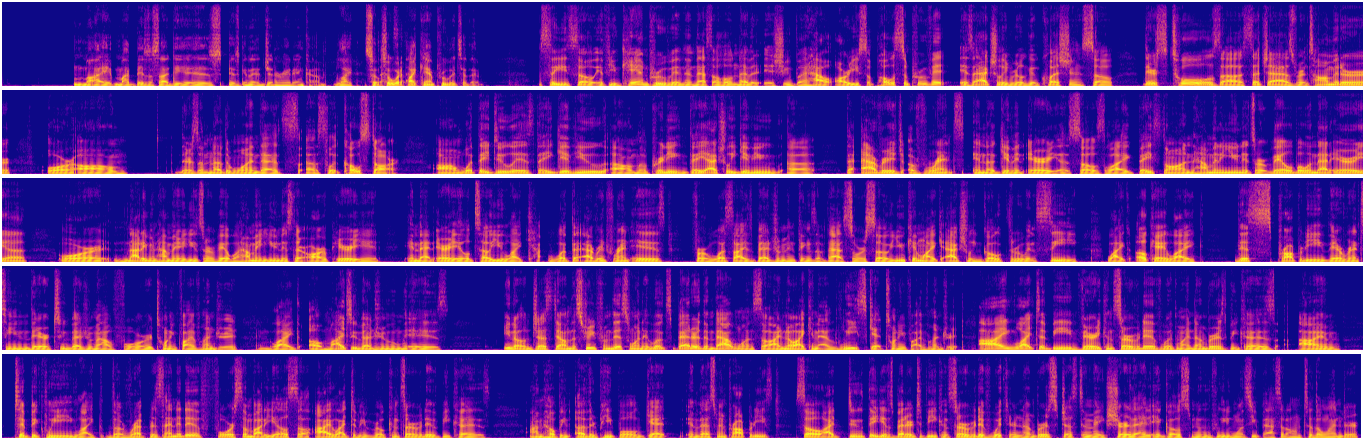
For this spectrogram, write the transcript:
my my business idea is is going to generate income? Like, so so what if I can't prove it to them? See, so if you can prove it, then that's a whole nother issue. But how are you supposed to prove it is actually a real good question. So there's tools uh, such as Rentometer, or um, there's another one that's uh, Slick CoStar. Um, what they do is they give you um, a pretty. They actually give you uh, the average of rents in a given area. So it's like based on how many units are available in that area or not even how many units are available, how many units there are, period, in that area. It'll tell you like what the average rent is for what size bedroom and things of that sort. So you can like actually go through and see like, okay, like this property, they're renting their two bedroom out for 2500 And like, oh, my two bedroom is you know, just down the street from this one, it looks better than that one. So I know I can at least get 2,500. I like to be very conservative with my numbers because I'm typically like the representative for somebody else. So I like to be real conservative because I'm helping other people get investment properties. So I do think it's better to be conservative with your numbers just to make sure that it goes smoothly once you pass it on to the lender.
